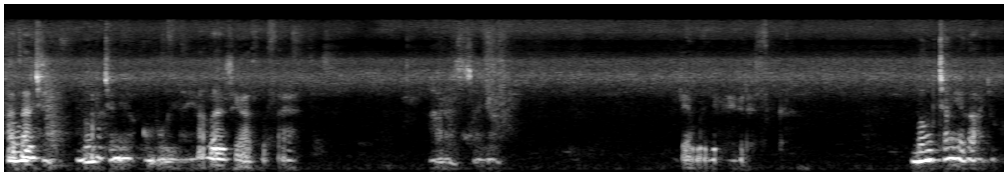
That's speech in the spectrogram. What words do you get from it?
화장실, 멍청, 멍청해갖고 몰라요 화장실 가서 싸야 돼. 알았어요 우리 어머니 왜 그랬을까. 멍청해가지고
